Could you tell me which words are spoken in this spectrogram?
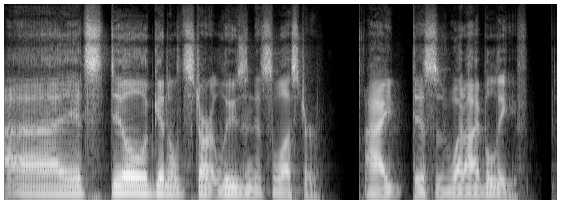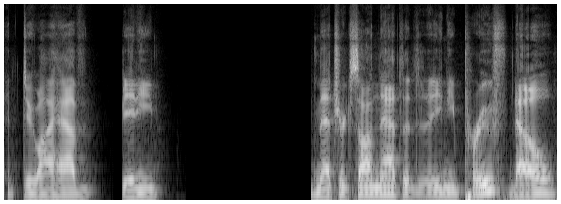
uh, it's still going to start losing its luster. I this is what I believe. Do I have any metrics on that? That any proof? No,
